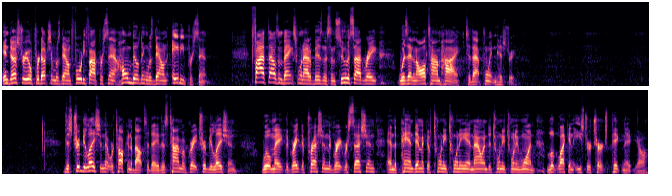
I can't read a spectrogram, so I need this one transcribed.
Industrial production was down 45%, home building was down 80%. 5,000 banks went out of business, and suicide rate was at an all time high to that point in history. This tribulation that we're talking about today, this time of great tribulation, will make the Great Depression, the Great Recession, and the pandemic of 2020 and now into 2021 look like an Easter church picnic, y'all.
